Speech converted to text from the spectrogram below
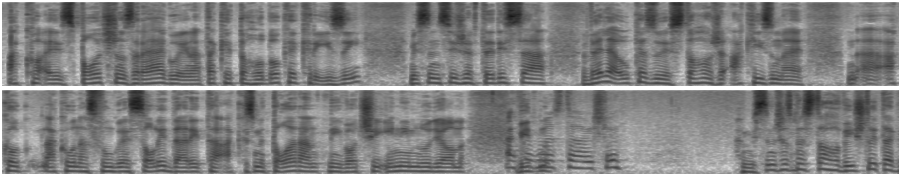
ako aj spoločnosť reaguje na takéto hlboké krízy. Myslím si, že vtedy sa veľa ukazuje z toho, že aký sme, ako, ako u nás funguje solidarita, ako sme tolerantní voči iným ľuďom. Ako Vidno... sme z toho vyšli? Myslím, že sme z toho vyšli tak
